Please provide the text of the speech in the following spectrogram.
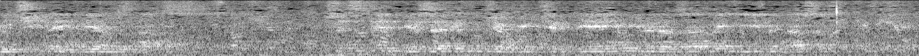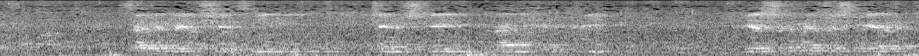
rodzinę i wielu z nas. Wszyscy bierzemy udział w ich cierpieniu i wyrażamy im nasze współczucie. Chcemy być z nimi ciężkiej dla nich chwili. Wierzymy, że śmierć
